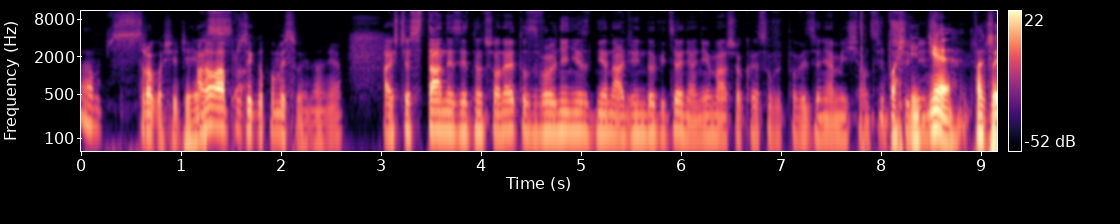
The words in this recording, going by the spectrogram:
tam strogo się dzieje. No a plus jego pomysły, no nie? A jeszcze Stany Zjednoczone to zwolnienie z dnia na dzień do widzenia. Nie masz okresu wypowiedzenia miesiąca. Właśnie nie. Także,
